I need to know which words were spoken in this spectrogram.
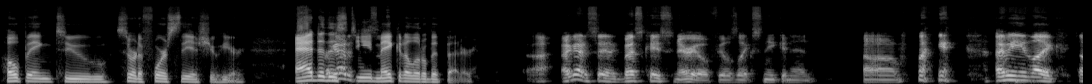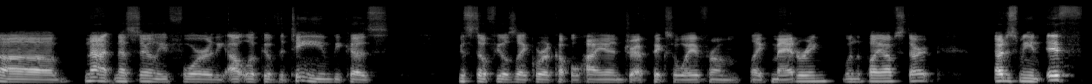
hoping to sort of force the issue here? Add to this team, make it a little bit better. I, I got to say, like best case scenario feels like sneaking in. Um, I mean, like uh, not necessarily for the outlook of the team because it still feels like we're a couple high end draft picks away from like mattering when the playoffs start. I just mean if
